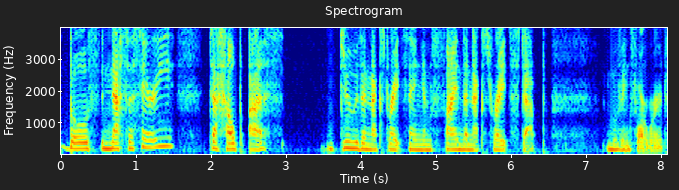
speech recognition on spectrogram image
both necessary to help us do the next right thing and find the next right step moving forward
